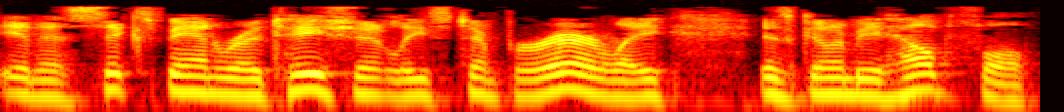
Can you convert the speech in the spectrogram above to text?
in a six man rotation at least temporarily is going to be helpful.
